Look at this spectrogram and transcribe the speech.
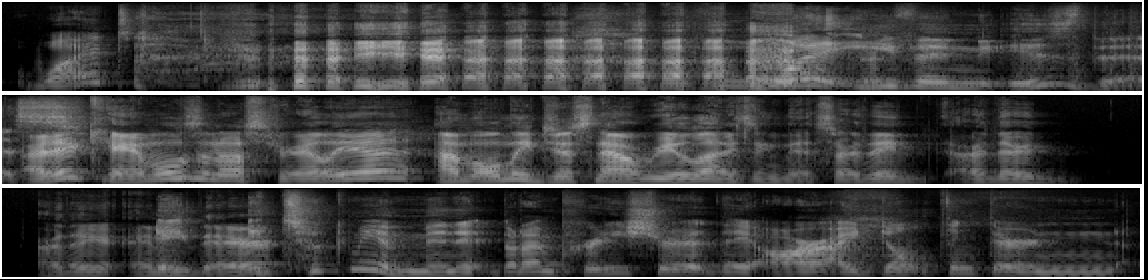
What? yeah. what even is this? Are there camels in Australia? I'm only just now realizing this. Are they are there are there any it, there? It took me a minute, but I'm pretty sure that they are. I don't think they're n-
